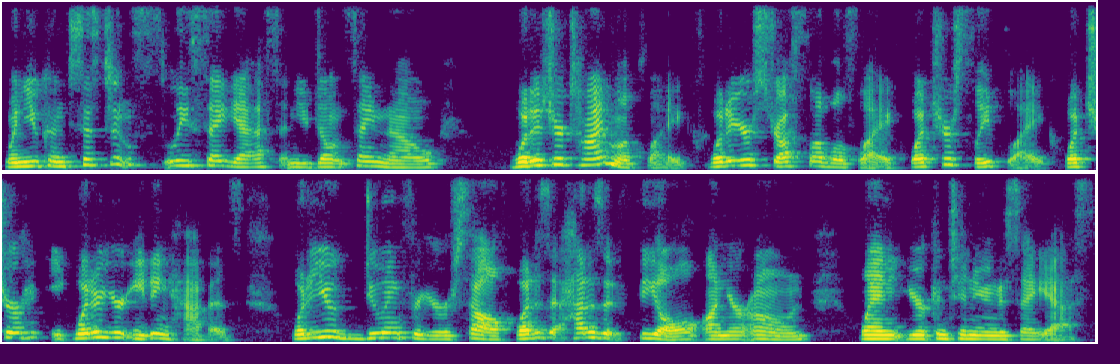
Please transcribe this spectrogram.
When you consistently say yes and you don't say no what does your time look like? What are your stress levels like? What's your sleep like? What's your what are your eating habits? What are you doing for yourself? What is it how does it feel on your own when you're continuing to say yes?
